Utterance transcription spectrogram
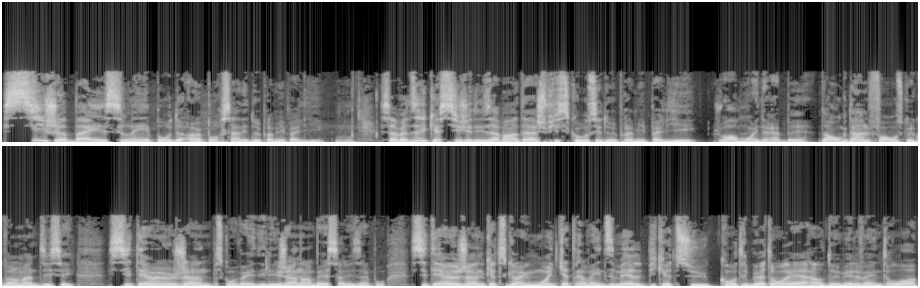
Si je baisse l'impôt de 1% des deux premiers paliers, ça veut dire que si j'ai des avantages fiscaux ces deux premiers paliers, je vais avoir moins de rabais. Donc, dans le fond, ce que le gouvernement dit, c'est si tu es un jeune, parce qu'on va aider les jeunes en baissant les impôts, si tu es un jeune que tu gagnes moins de 90 000 puis que tu contribues à ton REER en 2023,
